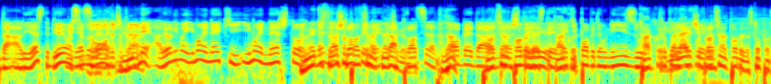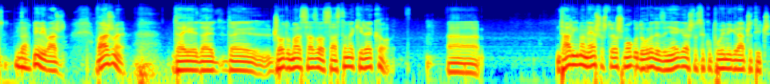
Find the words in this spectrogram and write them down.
Da, ali jeste, bio je on Mislim, jedno vreme. odličan trener. Ne, ali on ima, imao je neki, imao je nešto... Ima neki strašan trofej, procenat ne, nečega. Da, procenat Pa da, pobeda, procenat nešto, pobeda i- jeste, tako neki je. pobeda u nizu, tako je, ima najveći i nešto. procenat pobeda, 100%. Da. Nije ni važno. Važno je da je, da je, da je Joe Dumar sazvao sastanak i rekao uh, da li ima nešto što još mogu da urade za njega što se kupovine igrača tiče.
